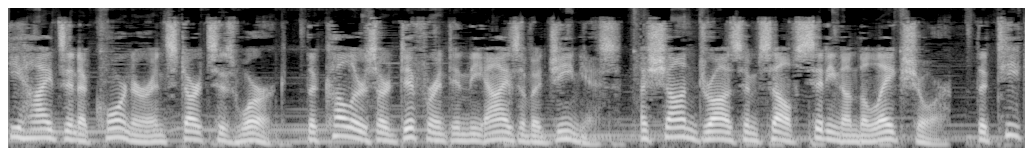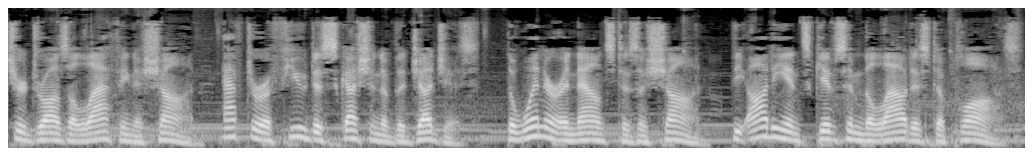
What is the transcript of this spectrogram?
He hides in a corner and starts his work. The colors are different in the eyes of a genius. Ashan draws himself sitting on the lakeshore. The teacher draws a laughing Ashan. After a few discussion of the judges, the winner announced as Ashan. The audience gives him the loudest applause.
